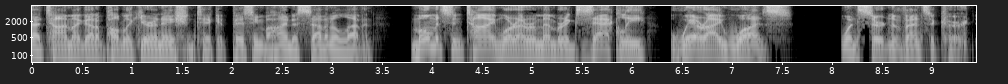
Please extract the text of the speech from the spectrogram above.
that time I got a public urination ticket pissing behind a 7 Eleven. Moments in time where I remember exactly where I was when certain events occurred.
